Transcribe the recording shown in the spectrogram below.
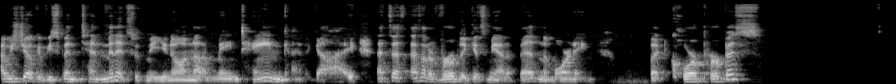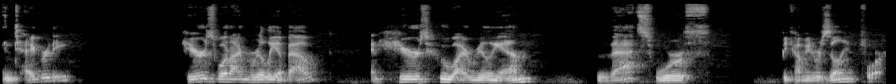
I always joke if you spend 10 minutes with me you know i'm not a maintain kind of guy. That's, a, that's not a verb that gets me out of bed in the morning. But core purpose integrity here's what i'm really about and here's who i really am that's worth becoming resilient for.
